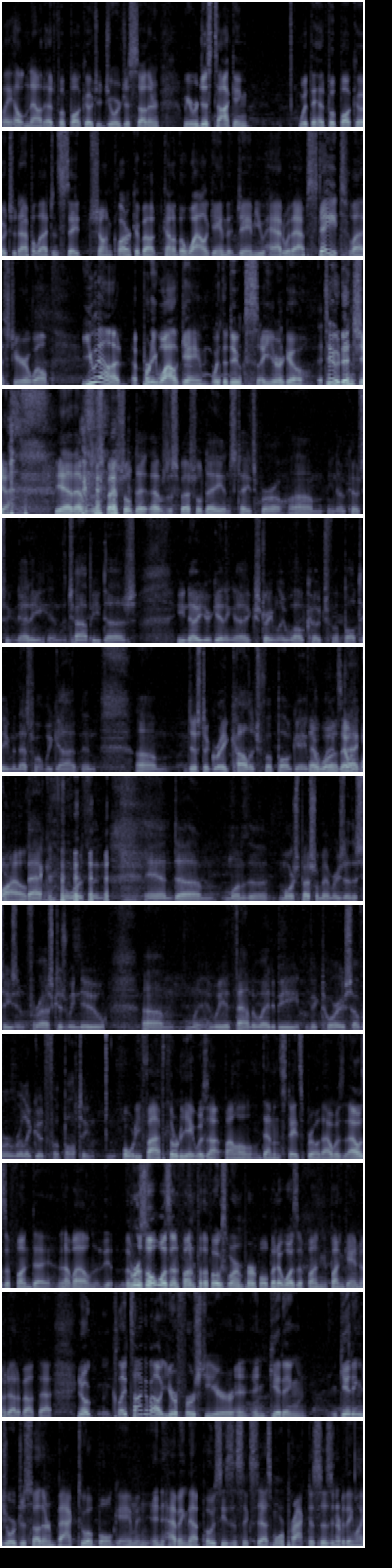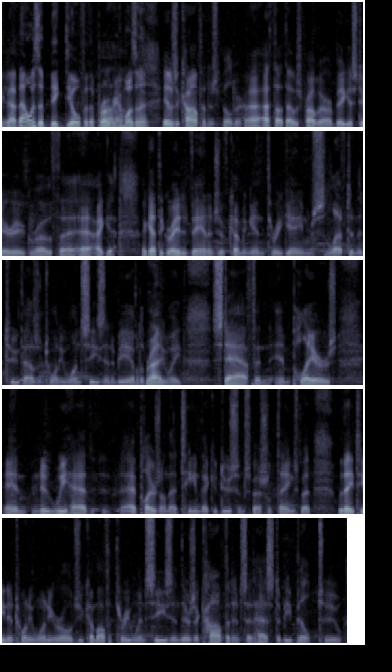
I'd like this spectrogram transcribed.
Clay Helton now, the head football coach at Georgia Southern. We were just talking with the head football coach at Appalachian State, Shawn Clark, about kind of the wild game that JMU had with App State last year. Well, you had a pretty wild game with the Dukes a year ago, too, didn't you? yeah, that was a special day. That was a special day in Statesboro. Um, you know, Coach Cignetti and the job he does. You know, you're getting an extremely well coached football team, and that's what we got. And um, just a great college football game. That, that was that back, was wild, back and forth, and and um, one of the more special memories of the season for us because we knew um, we, we, had found a way to be victorious over a really good football team. 45-38 was that final down in Statesboro. That was that was a fun day. Well, the result wasn't fun for the folks wearing purple, but it was a fun fun game, no doubt about that. You know, Clay, talk about your first year and, and getting getting Georgia Southern back to a bowl game mm-hmm. and, and, having that postseason success, more practices and everything like yeah. that, that was a big deal for the program, uh, wasn't it? It was a confidence builder. I, I, thought that was probably our biggest area of growth. Uh, I, got, I got the great advantage of coming in three games left in the 2021 season to be able to evaluate right. staff and, and players and knew we had had players on that team that could do some special things. But with 18 and 21 year olds, you come off a three win season, there's a confidence that has to be built too.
